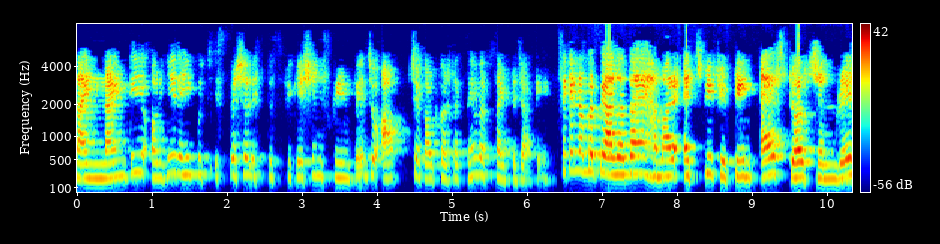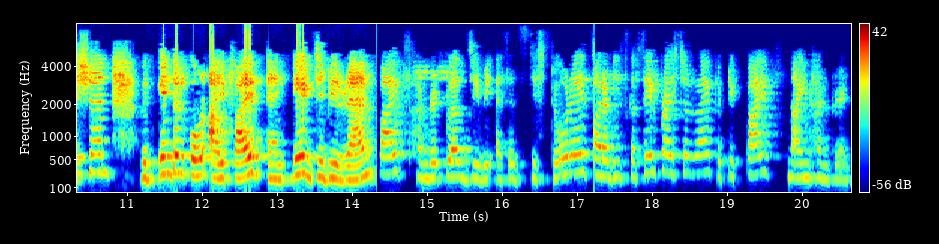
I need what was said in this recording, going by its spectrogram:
nine ninety और ये रही कुछ स्पेशल स्पेसिफिकेशन स्क्रीन पे जो आप चेकआउट कर सकते हैं वेबसाइट पे जाके। सेकेंड नंबर पे आ जाता है हमारा H P fifteen S twelfth generation with Intel core I five and eight G B RAM five hundred twelve G B S S D storage और अभी इसका सेल प्राइस चल रहा है फिफ्टी फाइव नाइन हंड्रेड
